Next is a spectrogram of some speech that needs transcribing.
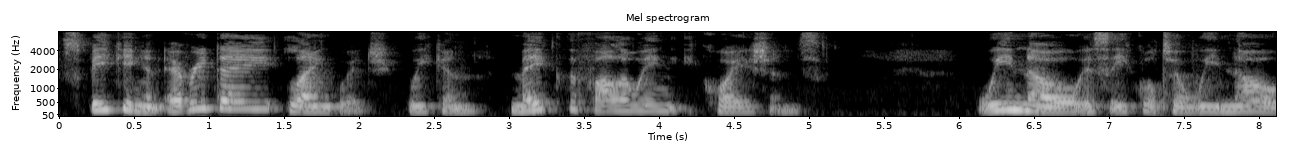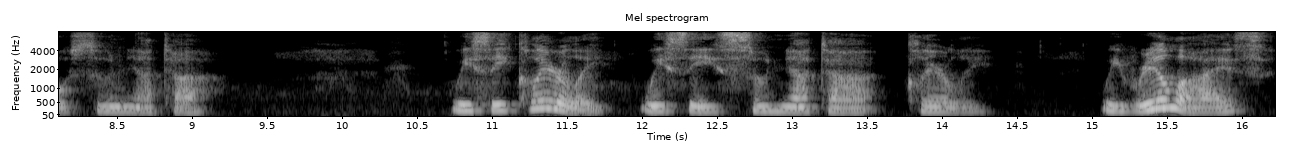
Speaking in everyday language, we can make the following equations. We know is equal to we know sunyata. We see clearly. We see sunyata clearly. We realize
